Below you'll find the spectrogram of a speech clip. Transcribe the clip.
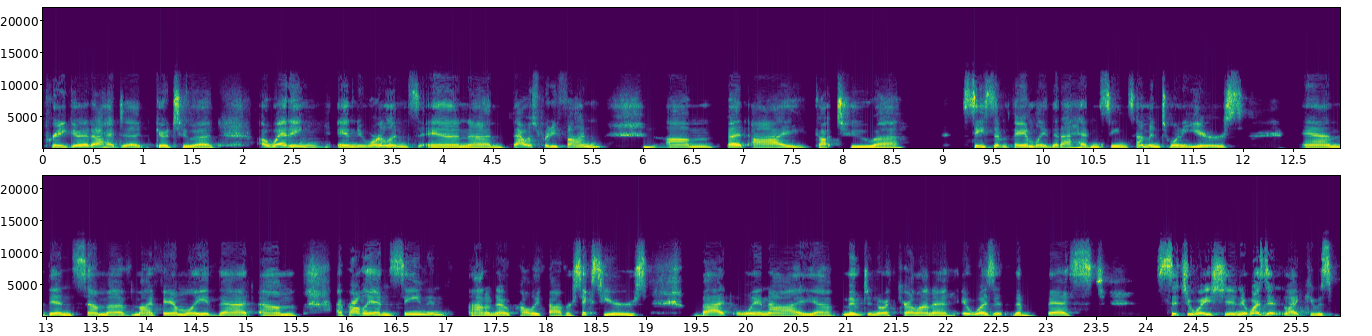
pretty good. I had to go to a, a wedding in New Orleans, and uh, that was pretty fun. Yeah. Um, but I got to uh, see some family that I hadn't seen some in twenty years, and then some of my family that um, I probably hadn't seen in I don't know probably five or six years. But when I uh, moved to North Carolina, it wasn't the best situation. It wasn't like it was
